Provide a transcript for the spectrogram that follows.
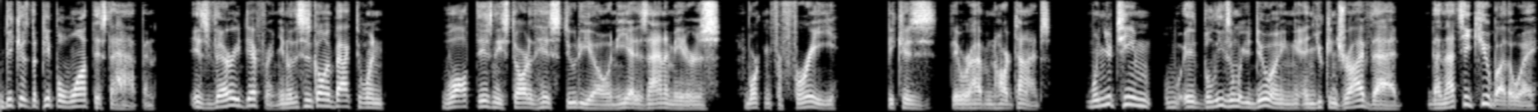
because the people want this to happen is very different. You know, this is going back to when Walt Disney started his studio and he had his animators working for free because they were having hard times. When your team it believes in what you're doing and you can drive that, then that's EQ, by the way,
